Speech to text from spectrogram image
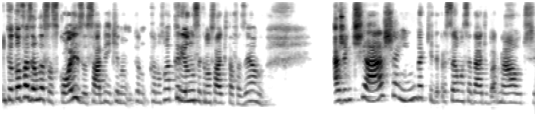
E que eu tô fazendo essas coisas, sabe? Que, não, que, eu, que eu não sou uma criança que não sabe o que tá fazendo. A gente acha ainda que depressão, ansiedade, burnout,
